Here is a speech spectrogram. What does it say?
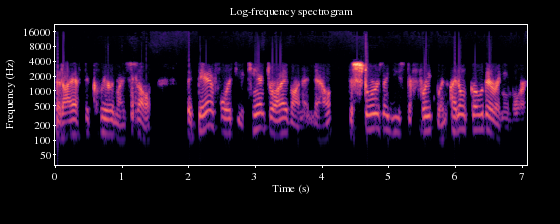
that I have to clear myself. The Danforth, you can't drive on it now. The stores I used to frequent, I don't go there anymore.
